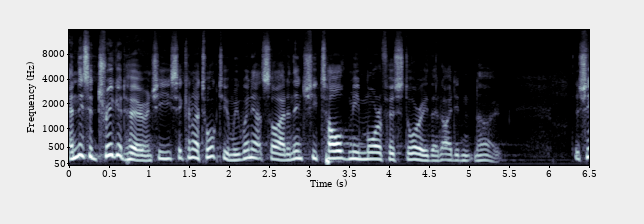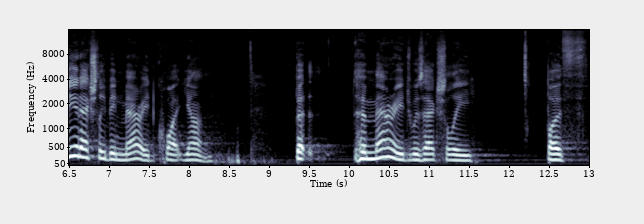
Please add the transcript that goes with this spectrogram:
And this had triggered her, and she said, Can I talk to you? And we went outside, and then she told me more of her story that I didn't know. That she had actually been married quite young, but her marriage was actually both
